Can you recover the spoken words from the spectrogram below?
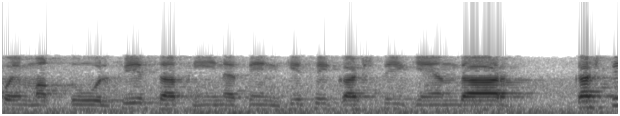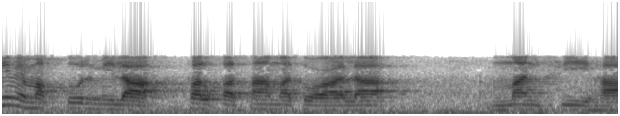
کوئی مقتول فی سفینتن کسی کشتی کے اندر، کشتی میں مقتول ملا فالقسامت علی من فیہا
